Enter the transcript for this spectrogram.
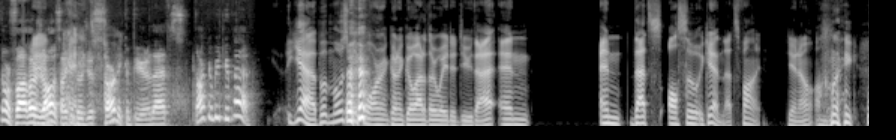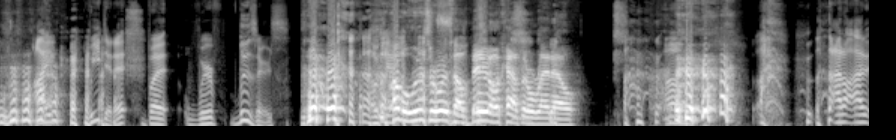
Or $500, I can go just start a computer. That's not to be too bad. Yeah, but most people aren't to go out of their way to do that, and and that's also again that's fine. You know, like I we did it, but we're losers. I'm a loser with So- a big old capital red L. Um, I don't I,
